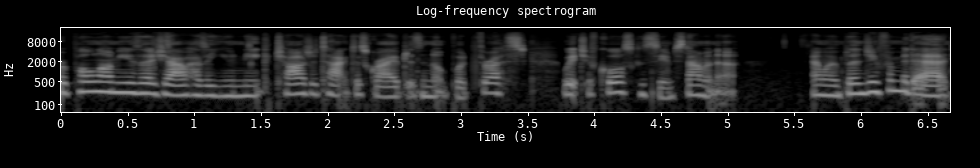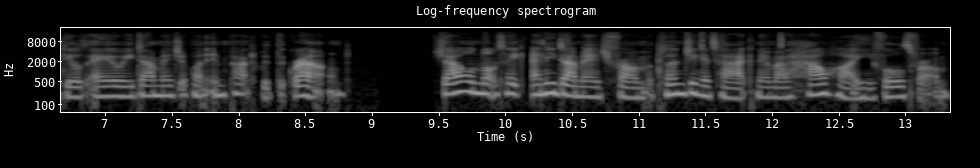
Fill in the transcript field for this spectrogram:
For a polearm user, Xiao has a unique charge attack described as an upward thrust, which of course consumes stamina, and when plunging from midair deals AoE damage upon impact with the ground. Xiao will not take any damage from a plunging attack no matter how high he falls from.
